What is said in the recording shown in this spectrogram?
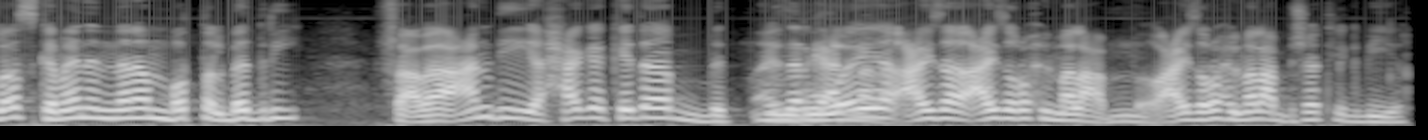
plus كمان إن أنا مبطل بدري فبقى عندي حاجة كده عايز جوايا الملعب. عايز عايز أروح الملعب. عايز أروح الملعب بشكل كبير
